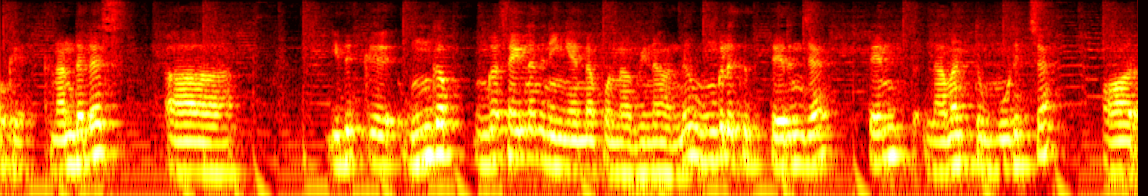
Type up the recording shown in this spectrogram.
ஓகே நந்தலெஸ் இதுக்கு உங்கள் உங்கள் சைட்லேருந்து நீங்கள் என்ன பண்ணணும் அப்படின்னா வந்து உங்களுக்கு தெரிஞ்ச டென்த் லெவன்த்து முடித்த ஆர்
